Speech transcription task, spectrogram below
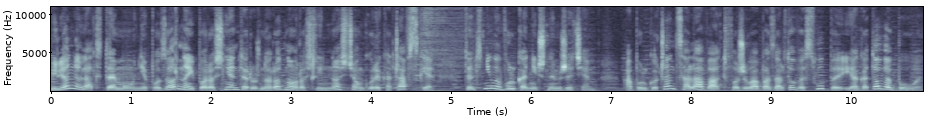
Miliony lat temu niepozorne i porośnięte różnorodną roślinnością góry kaczawskie tętniły wulkanicznym życiem, a bulgocząca lawa tworzyła bazaltowe słupy i agatowe buły.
